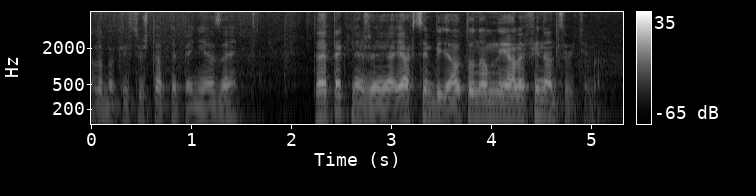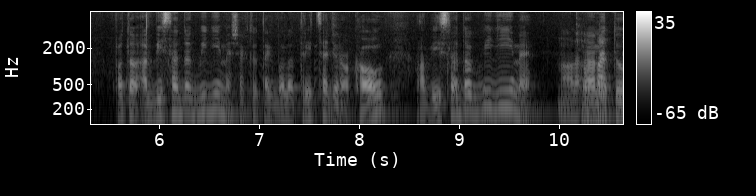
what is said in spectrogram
Lebo keď chcú štátne peniaze, to je pekné, že ja, ja chcem byť autonómny, ale financujte ma. Potom, a výsledok vidíme, však to tak bolo 30 rokov a výsledok vidíme. No, ale máme, opa- tu,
